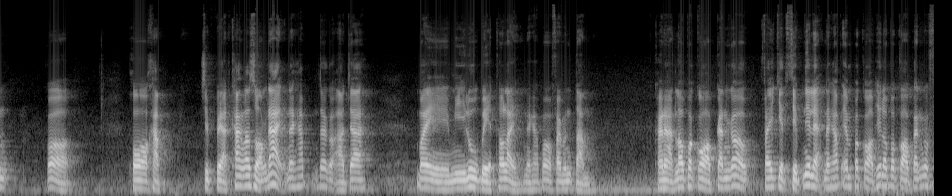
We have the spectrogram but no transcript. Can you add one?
ลต์ก็พอขับ 18 ข้างละ 2 ได้นะครับแต่ก็อาจจะไม่มีลูกเบสเท่าไหร่นะครับ เพราะไฟมันต่ำขนาดเราประกอบกันก็ไฟ 70 นี่แหละนะครับแอมประกอบที่เราประกอบกันก็ไฟ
